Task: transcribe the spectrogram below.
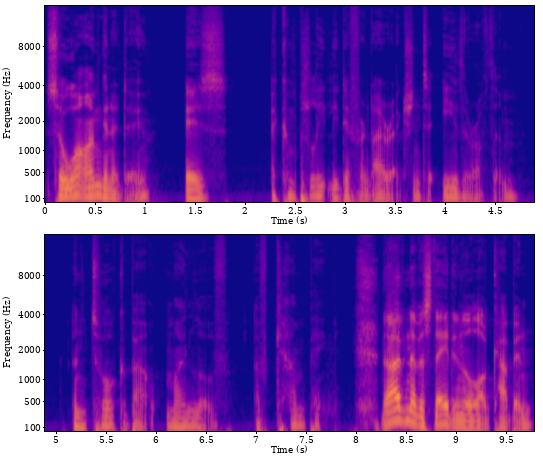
So what I'm going to do is a completely different direction to either of them and talk about my love of camping. Now I've never stayed in a log cabin.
